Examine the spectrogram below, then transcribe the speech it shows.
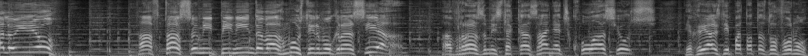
Άλλο ήλιο. Θα φτάσουμε 50 βαθμούς θερμοκρασία. Θα βράζουμε στα καζάνια της κουλάσεως. Δεν χρειάζεται η πατάτα στο φούρνο.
